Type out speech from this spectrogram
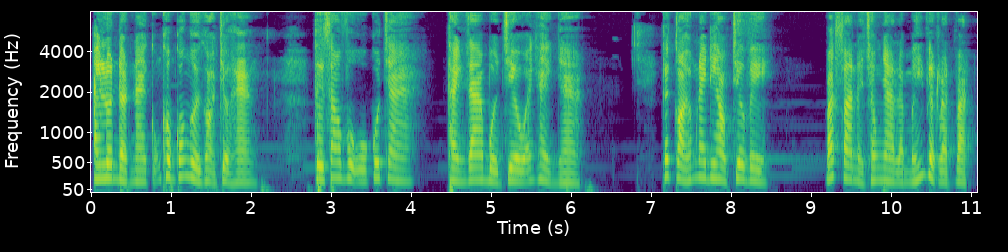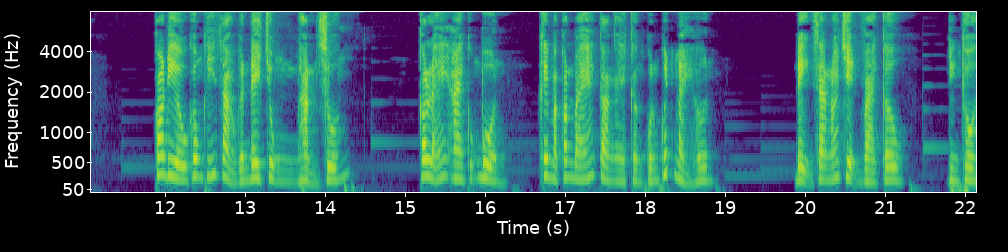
Anh Luân đợt này cũng không có người gọi chở hàng. Từ sau vụ cô trà, thành ra buổi chiều anh hãy nhà. Cái còi hôm nay đi học chưa về. Bác Soan ở trong nhà làm mấy việc lặt vặt. Có điều không khí giảm gần đây trùng hẳn xuống. Có lẽ ai cũng buồn khi mà con bé càng ngày càng cuốn quýt mẻ hơn. Định sang nói chuyện vài câu, nhưng thôi,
